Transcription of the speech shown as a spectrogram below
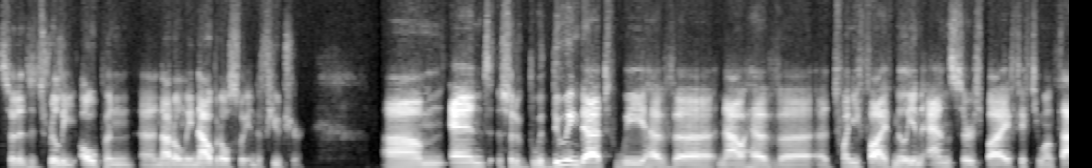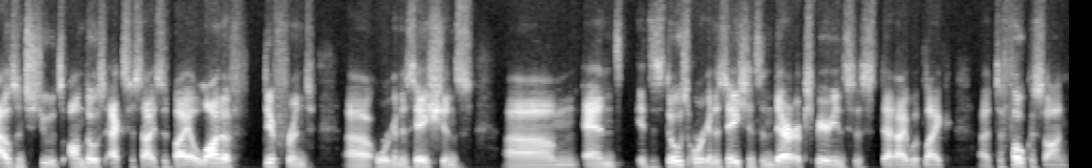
so that it's really open not only now but also in the future. Um, and sort of with doing that, we have uh, now have uh, uh 25 million answers by 51,000 students on those exercises by a lot of different uh, organizations. Um, and it's those organizations and their experiences that I would like uh, to focus on.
